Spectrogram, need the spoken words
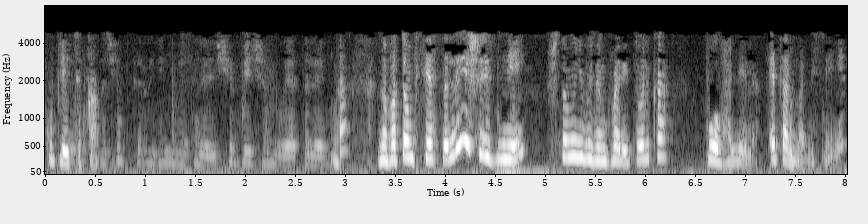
куплетика. Зачем в первый день говорят Аллель? Еще вечером говорят Аллель. Да? Но потом все остальные шесть дней, что мы не будем говорить, только пол Галиля. Это одно объяснение.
